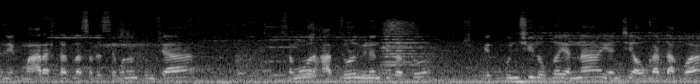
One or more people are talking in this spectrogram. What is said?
आणि एक महाराष्ट्रातला सदस्य म्हणून तुमच्यासमोर हात जोडून विनंती करतो. एक खुनशी लोक यांना यांची अवकात दाखवा.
